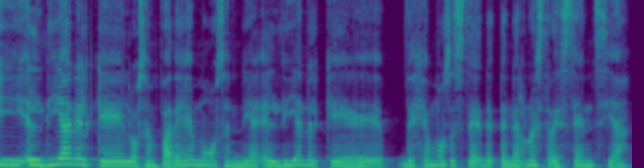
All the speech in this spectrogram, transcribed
Y el día en el que los enfademos, el día, en el que dejemos de, tener nuestra esencia,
